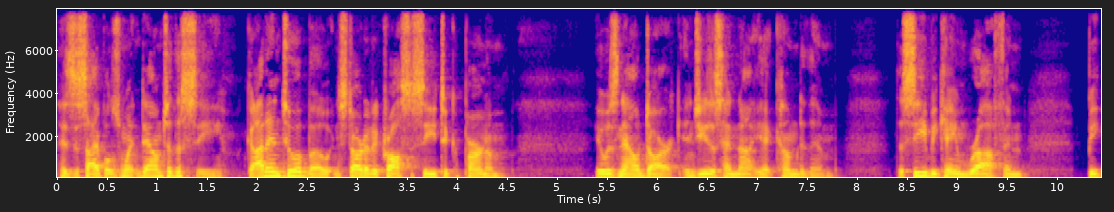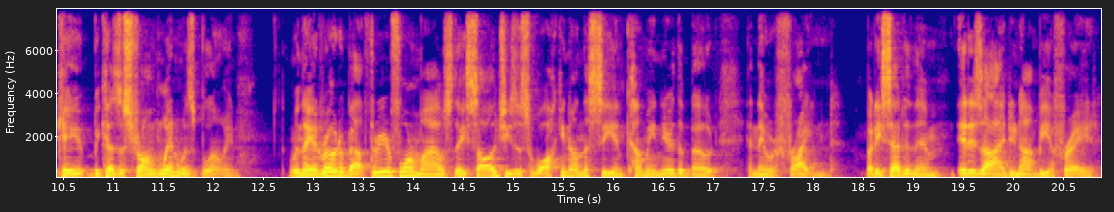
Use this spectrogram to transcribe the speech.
his disciples went down to the sea got into a boat, and started across the sea to Capernaum. It was now dark, and Jesus had not yet come to them. The sea became rough, and became, because a strong wind was blowing. When they had rowed about three or four miles, they saw Jesus walking on the sea and coming near the boat, and they were frightened. But he said to them, It is I, do not be afraid.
